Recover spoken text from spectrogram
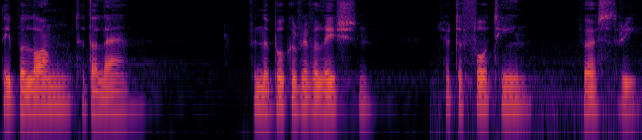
They belong to the Lamb. From the book of Revelation, chapter 14, verse 3.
